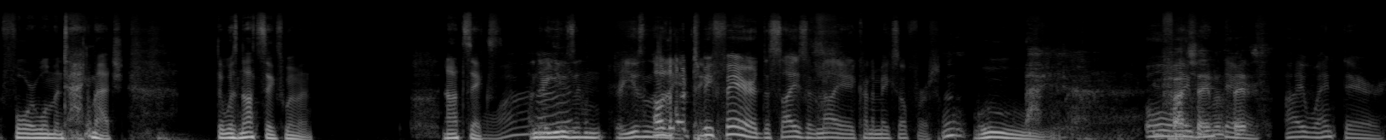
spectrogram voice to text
four woman tag match. There was not six women, not six, and they're using they're using. The Although, Nia to be fair, the size of Nia kind of makes up for it. Mm. ooh, Oh, I went there. fits. I went there.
